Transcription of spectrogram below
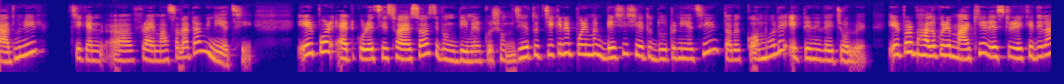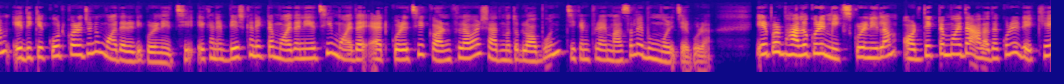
রাঁধুনির চিকেন ফ্রাই মশলাটা আমি নিয়েছি। এরপর অ্যাড করেছি সয়া সস এবং ডিমের কুসুম। যেহেতু চিকেনের পরিমাণ বেশি, সেহেতু দুটো নিয়েছি, তবে কম হলে একটি নিলেই চলবে। এরপর ভালো করে মাখিয়ে রেস্টে রেখে দিলাম। এদিকে কোট করার জন্য ময়দা রেডি করে নিয়েছি। এখানে বেশ খানিকটা ময়দা নিয়েছি। ময়দায় অ্যাড করেছি কর্নফ্লাওয়ার স্বাদ মতো লবণ চিকেন ফ্রাই মশলা এবং মরিচের গুঁড়া। এরপর ভালো করে মিক্স করে নিলাম। অর্ধেকটা ময়দা আলাদা করে রেখে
